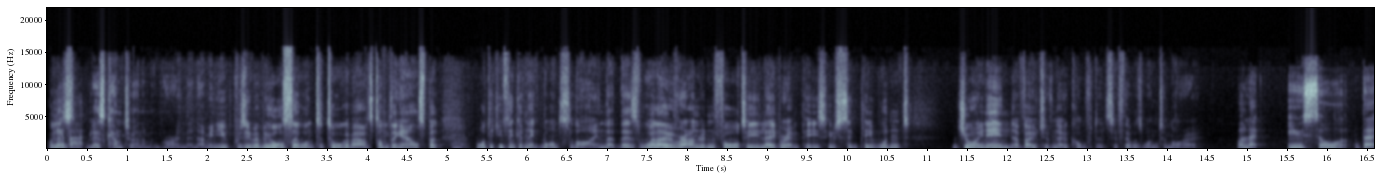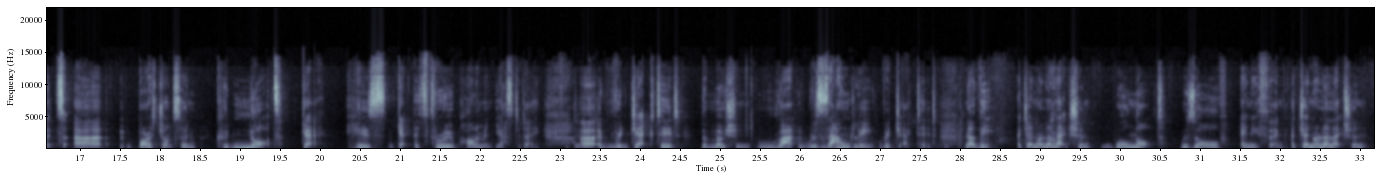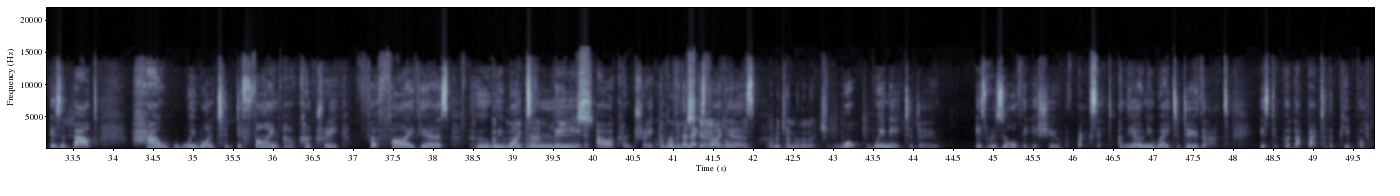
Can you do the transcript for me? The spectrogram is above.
Well, let's, let's come to Anna McMorrin then. I mean, you presumably also want to talk about something else, but what did you think of Nick Watt's line that there's well over 140 Labour MPs who simply wouldn't join in a vote of no confidence if there was one tomorrow? Well, look, you saw that uh, Boris Johnson could not get his get this through Parliament yesterday. Uh, rejected the motion, resoundly rejected. Now, the a general Well- election will not resolve anything. A general election is about how we want to define our country for five years, who we want to Labour lead our country for the next scared, five years they, of a general election? what we need to do is resolve the issue of Brexit. And the only way to do that is to put that back to the people.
